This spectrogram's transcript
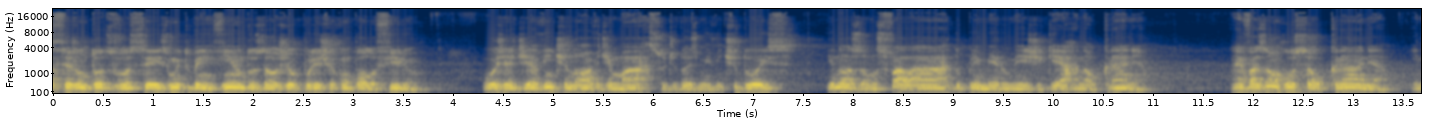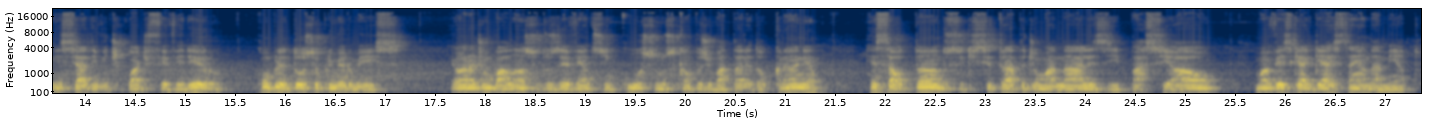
sejam todos vocês muito bem-vindos ao Geopolítica com Paulo Filho. Hoje é dia 29 de março de 2022 e nós vamos falar do primeiro mês de guerra na Ucrânia. A invasão russa à Ucrânia, iniciada em 24 de fevereiro, completou seu primeiro mês. É hora de um balanço dos eventos em curso nos campos de batalha da Ucrânia, ressaltando-se que se trata de uma análise parcial, uma vez que a guerra está em andamento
